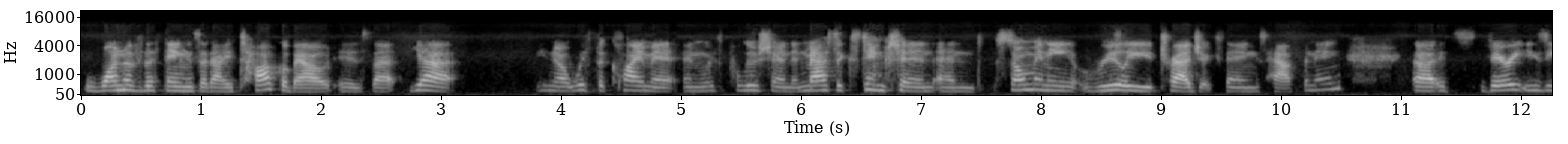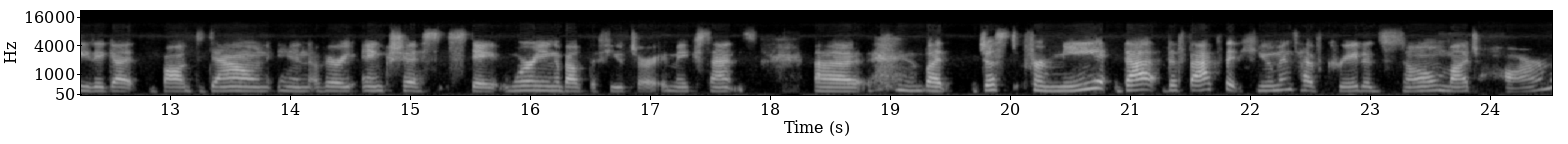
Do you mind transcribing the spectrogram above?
one of the things that i talk about is that yeah you know with the climate and with pollution and mass extinction and so many really tragic things happening uh, it's very easy to get bogged down in a very anxious state, worrying about the future. It makes sense. Uh, but just for me, that the fact that humans have created so much harm,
